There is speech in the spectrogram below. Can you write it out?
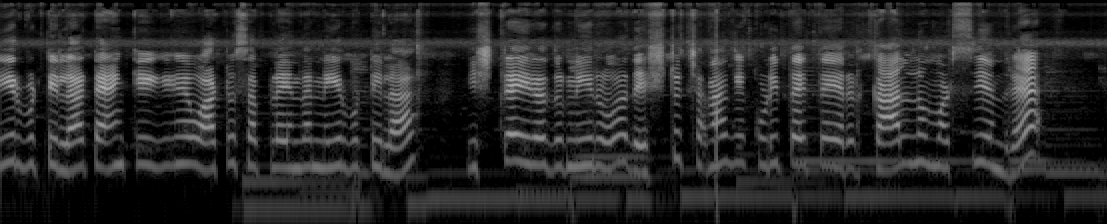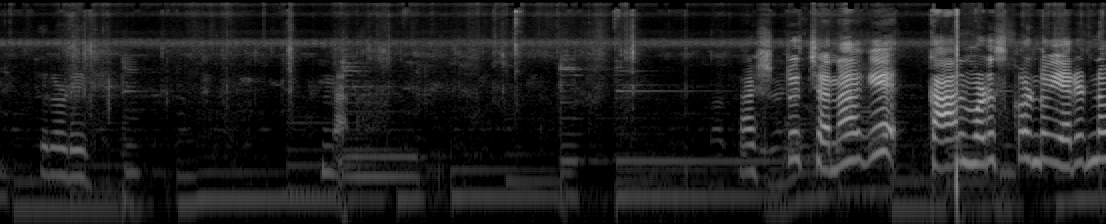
ನೀರು ಬಿಟ್ಟಿಲ್ಲ ಟ್ಯಾಂಕಿಗೆ ವಾಟರ್ ಸಪ್ಲೈಯಿಂದ ನೀರು ಬಿಟ್ಟಿಲ್ಲ. ಇಷ್ಟೇ ಇರೋದು ನೀರು ಅದೆಷ್ಟು ಚೆನ್ನಾಗಿ ಕುಡಿತೈತೆ ಎರಡು ಕಾಲನ್ನು ಮಡಿಸಿ ಅಂದರೆ. ನೋಡಿ. ಅಷ್ಟು ಚೆನ್ನಾಗಿ ಕಾಲು ಮಡಿಸ್ಕೊಂಡು ಎರಡನ್ನೂ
